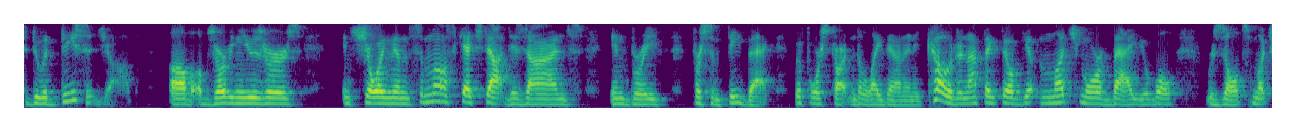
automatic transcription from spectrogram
to do a decent job of observing users and showing them some well sketched out designs in brief for some feedback before starting to lay down any code. And I think they'll get much more valuable results, much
